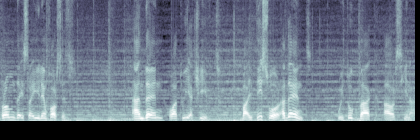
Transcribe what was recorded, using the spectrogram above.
from the Israeli forces. And then what we achieved by this war, at the end, we took back our Sinai.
